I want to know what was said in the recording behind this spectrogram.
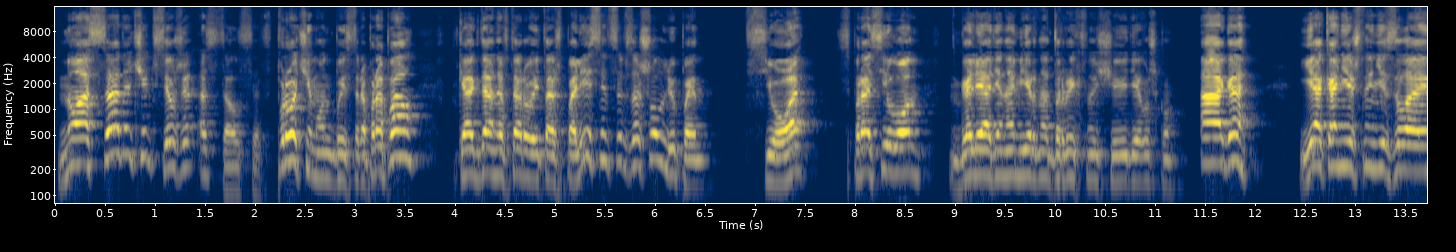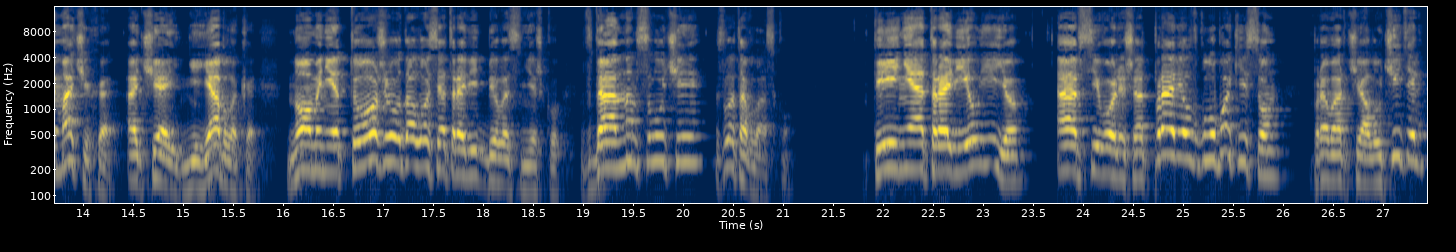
но осадочек все же остался. Впрочем, он быстро пропал, когда на второй этаж по лестнице взошел Люпен. «Все?» – спросил он, глядя на мирно дрыхнущую девушку. «Ага, я, конечно, не злая мачеха, а чай не яблоко, но мне тоже удалось отравить Белоснежку, в данном случае Златовласку. Ты не отравил ее, а всего лишь отправил в глубокий сон, проворчал учитель,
